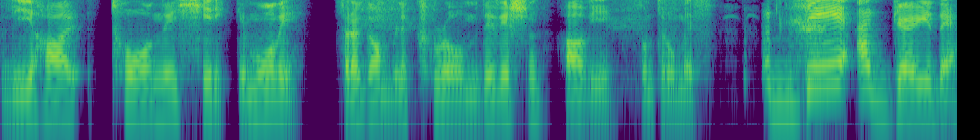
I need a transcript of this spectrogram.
Vi har Tony Kirkemo, vi. Fra gamle Chrome Division har vi som trommis. Det er gøy, det!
